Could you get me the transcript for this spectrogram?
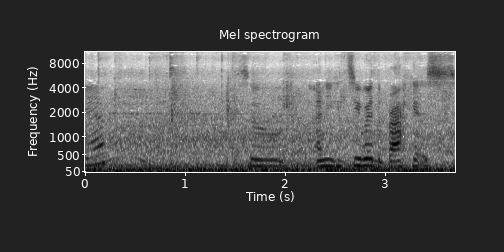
Yeah. So, and you can see where the brackets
